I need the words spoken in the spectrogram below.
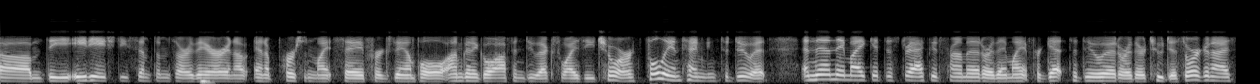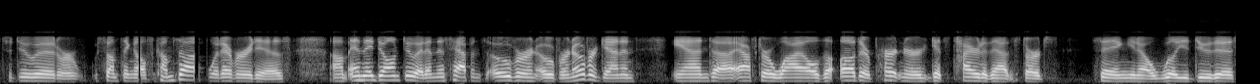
um, the ADHD symptoms are there, and a, and a person might say, for example, I'm going to go off and do X, Y, Z chore, fully intending to do it, and then they might get distracted from it, or they might forget to do it, or they're too disorganized to do it, or something else comes up, whatever it is, um, and they don't do it. And this happens over and over and over again, and and uh, after a while, the other partner gets tired of that and starts saying, you know, will you do this,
